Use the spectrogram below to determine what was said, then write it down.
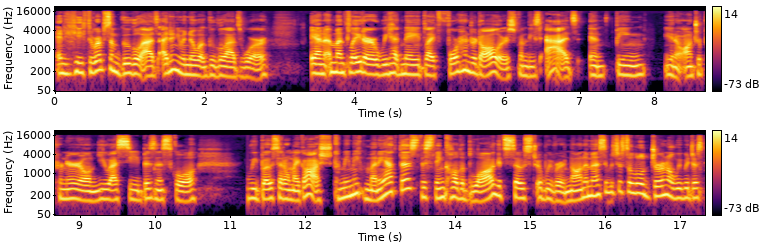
And he threw up some Google ads. I didn't even know what Google ads were. And a month later, we had made like $400 from these ads and being, you know, entrepreneurial USC business school. We both said, Oh my gosh, can we make money at this? This thing called a blog. It's so, st- we were anonymous. It was just a little journal. We would just,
